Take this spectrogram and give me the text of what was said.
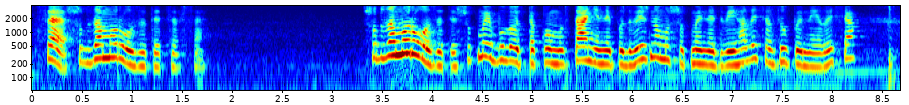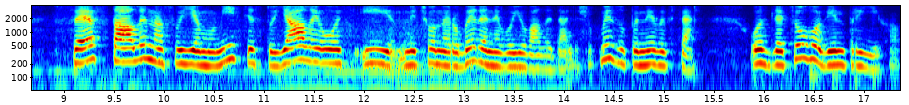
Все, щоб заморозити це все. Щоб заморозити, щоб ми були в такому стані неподвижному, щоб ми не двигалися, зупинилися, все стали на своєму місці, стояли ось і нічого не робили, не воювали далі. Щоб ми зупинили все. Ось для цього він приїхав.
